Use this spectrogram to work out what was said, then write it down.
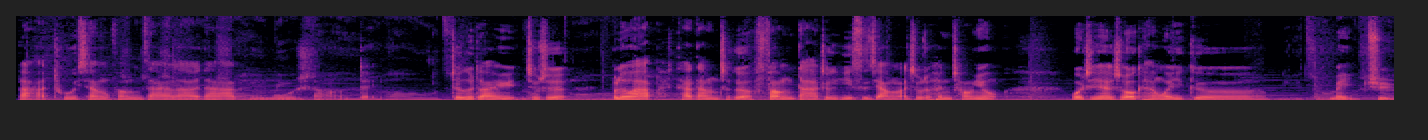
把图像放在了大屏幕上，对，这个短语就是 blow up，它当这个放大这个意思讲了，就是很常用。我之前时候看过一个美剧，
